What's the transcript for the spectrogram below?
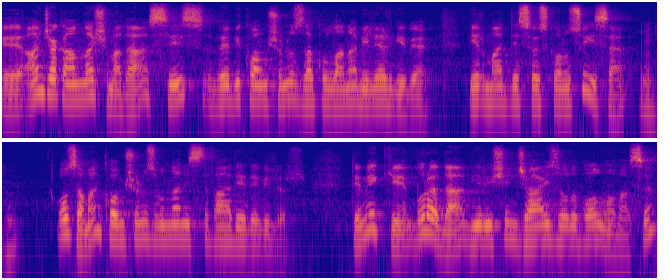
Ee, ancak anlaşmada siz ve bir komşunuz da kullanabilir gibi bir madde söz konusu ise o zaman komşunuz bundan istifade edebilir. Demek ki burada bir işin caiz olup olmaması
